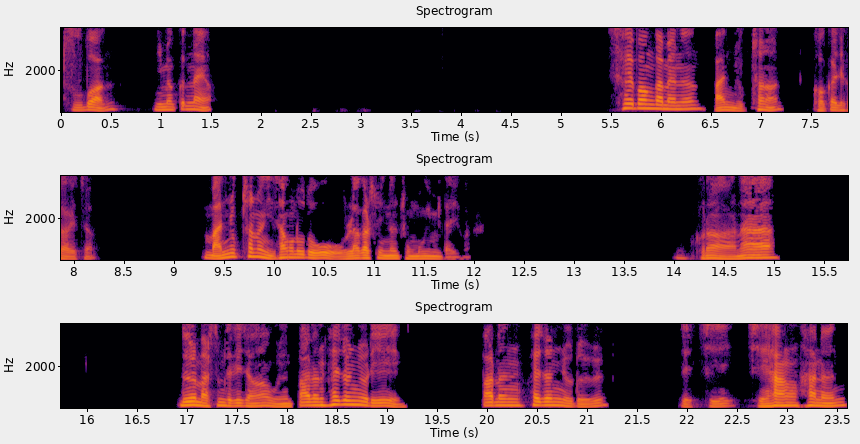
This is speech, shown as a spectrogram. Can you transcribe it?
두 번이면 끝나요. 세 번 가면은 16,000원 거기까지 가겠죠. 16,000원 이상으로도 올라갈 수 있는 종목입니다. 이거는. 그러나 늘 말씀드리죠. 우리는 빠른 회전율이 빠른 회전율을 이제 지, 지향하는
